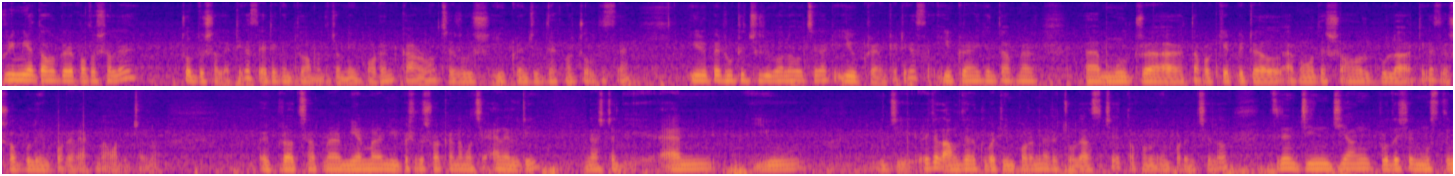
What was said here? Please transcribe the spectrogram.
ক্রিমিয়া দখল করে কত সালে? চোদ্দ সালে, ঠিক আছে? এটা কিন্তু আমাদের জন্য ইম্পর্টেন্ট কারণ হচ্ছে রুশ ইউক্রেন যুদ্ধ এখন চলতেছে। ইউরোপের রুটির ঝুড়ি বলা হচ্ছে কাকে? ইউক্রেনকে, ঠিক আছে? ইউক্রেনে কিন্তু আপনার মুদ্রা, তারপর ক্যাপিটাল এবং ওদের শহরগুলা, ঠিক আছে? সবগুলো ইম্পর্টেন্ট এখন আমাদের জন্য। এরপর হচ্ছে আপনার মিয়ানমারের নির্বাচিত সরকার নাম হচ্ছে NLD. National N U G, এটা আমাদের খুব একটা ইম্পর্টেন্ট না, এটা চলে আসছে, তখন ইম্পর্টেন্ট ছিল। জিনজিয়াং প্রদেশের মুসলিম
